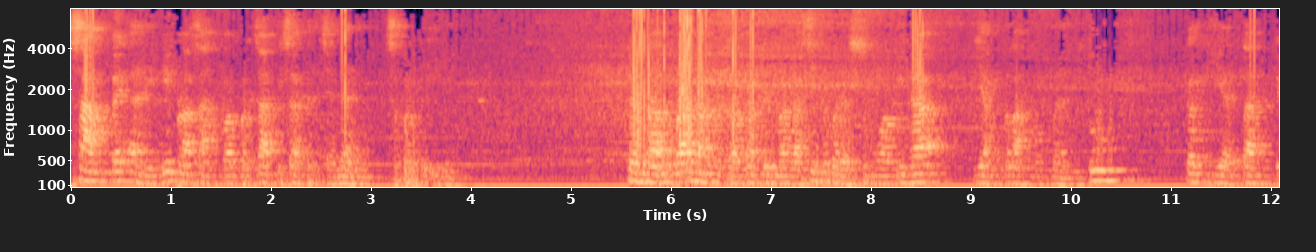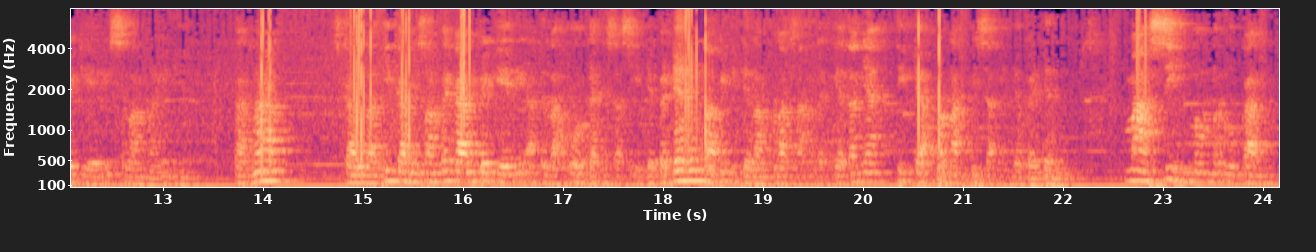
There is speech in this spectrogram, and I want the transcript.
sampai hari ini pelaksanaan korporasi bisa berjalan seperti ini dan kami ucapkan terima kasih kepada semua pihak yang telah membantu kegiatan PGRI selama ini? Karena sekali lagi kami sampaikan PGRI adalah organisasi independen tapi di dalam pelaksanaan kegiatannya tidak pernah bisa independen. Masih memerlukan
